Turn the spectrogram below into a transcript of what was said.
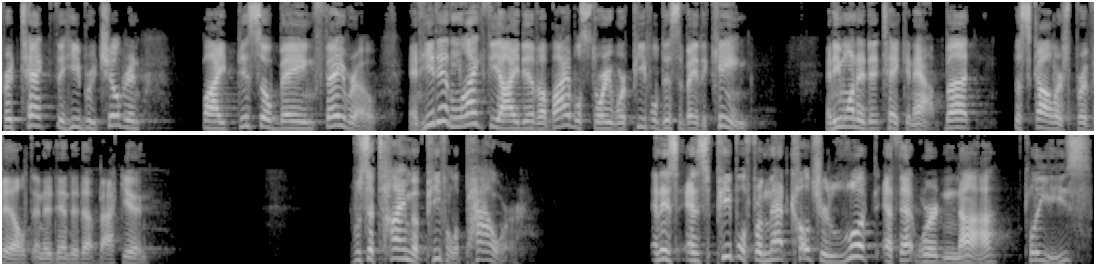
protect the Hebrew children by disobeying Pharaoh. And he didn't like the idea of a Bible story where people disobey the king. And he wanted it taken out. But the scholars prevailed and it ended up back in. It was a time of people of power. And as, as people from that culture looked at that word nah, please,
